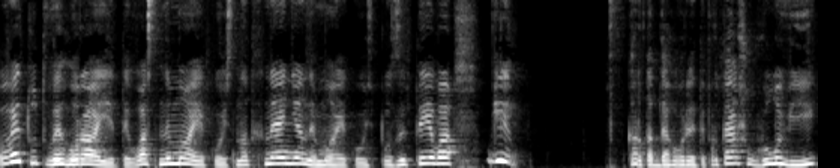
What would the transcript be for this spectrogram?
ви тут вигораєте, у вас немає якогось натхнення, немає якогось позитива. І карта буде говорити про те, що в голові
